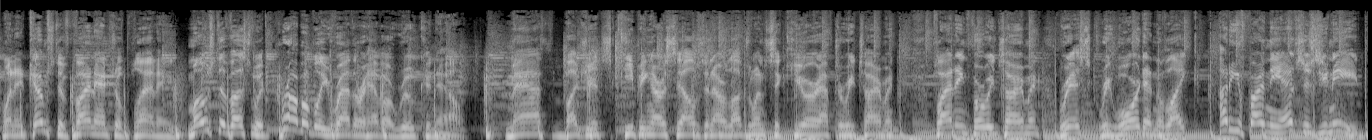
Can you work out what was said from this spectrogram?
When it comes to financial planning, most of us would probably rather have a root canal. Math, budgets, keeping ourselves and our loved ones secure after retirement, planning for retirement, risk, reward, and the like. How do you find the answers you need?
